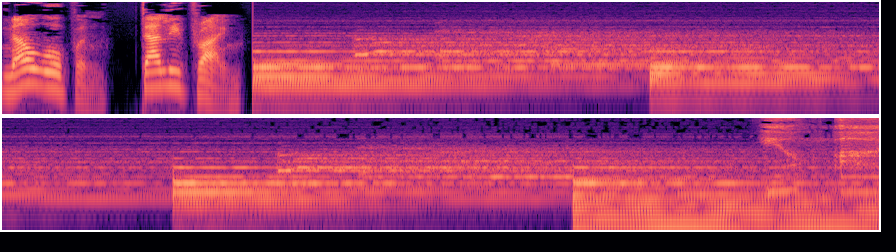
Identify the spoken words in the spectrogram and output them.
Now open Tally Prime. You are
